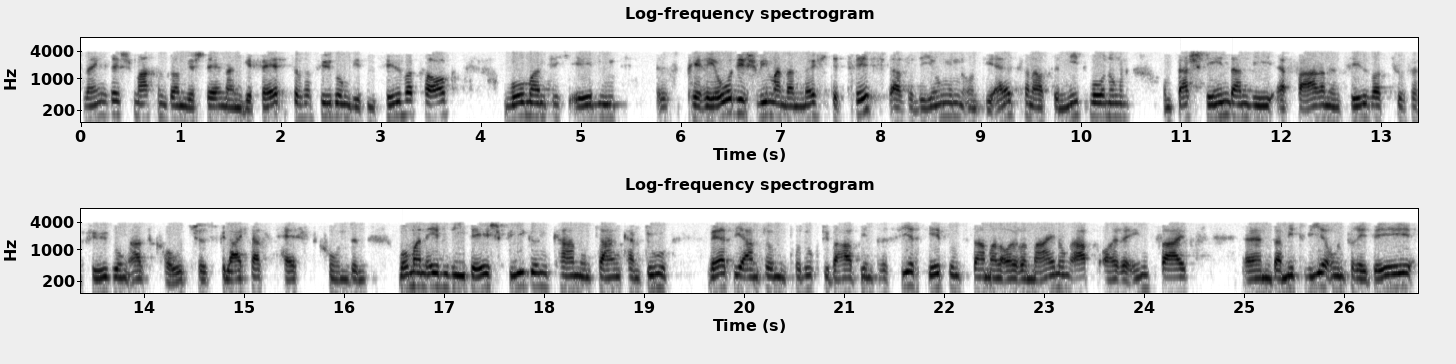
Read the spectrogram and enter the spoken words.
zwängerisch machen, sondern wir stellen ein Gefäß zur Verfügung, diesen Silver Talk, wo man sich eben periodisch, wie man dann möchte, trifft, also die Jungen und die Eltern aus den Mietwohnungen. Und da stehen dann die erfahrenen Silver zur Verfügung als Coaches, vielleicht als Testkunden, wo man eben die Idee spiegeln kann und sagen kann, du, wer ihr an so einem Produkt überhaupt interessiert, gebt uns da mal eure Meinung ab, eure Insights, ähm, damit wir unsere Idee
